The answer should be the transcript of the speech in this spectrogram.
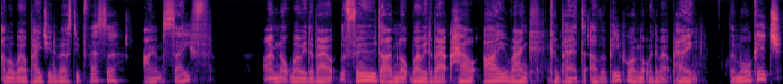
I'm a well-paid university professor. I am safe. I'm not worried about the food. I'm not worried about how I rank compared to other people. I'm not worried about paying the mortgage.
